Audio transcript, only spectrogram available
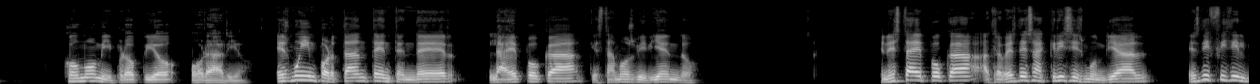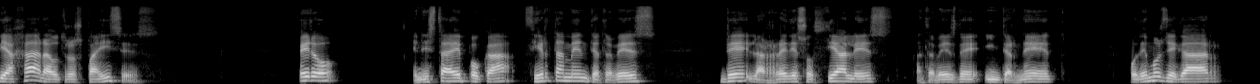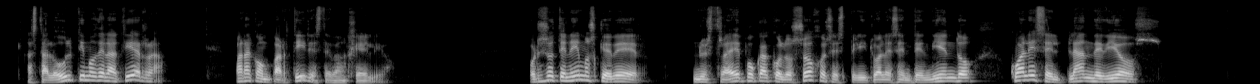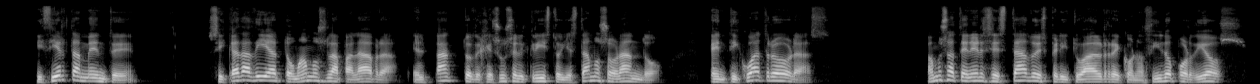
como mi propio horario. Es muy importante entender la época que estamos viviendo. En esta época, a través de esa crisis mundial, es difícil viajar a otros países. Pero en esta época, ciertamente a través de las redes sociales, a través de Internet, podemos llegar hasta lo último de la Tierra para compartir este Evangelio. Por eso tenemos que ver nuestra época con los ojos espirituales, entendiendo cuál es el plan de Dios. Y ciertamente, si cada día tomamos la palabra, el pacto de Jesús el Cristo y estamos orando 24 horas, vamos a tener ese estado espiritual reconocido por Dios.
